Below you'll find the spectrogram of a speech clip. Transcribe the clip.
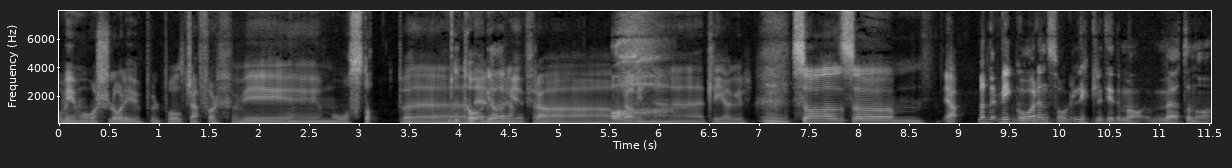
og vi må slå Liverpool på Old Trafford. Vi må stoppe stoppe Det toget det der, ja. laget fra, fra å vinne et ligagull. Mm. Så, så ja. Men vi går en så lykkelig tid i møte nå.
